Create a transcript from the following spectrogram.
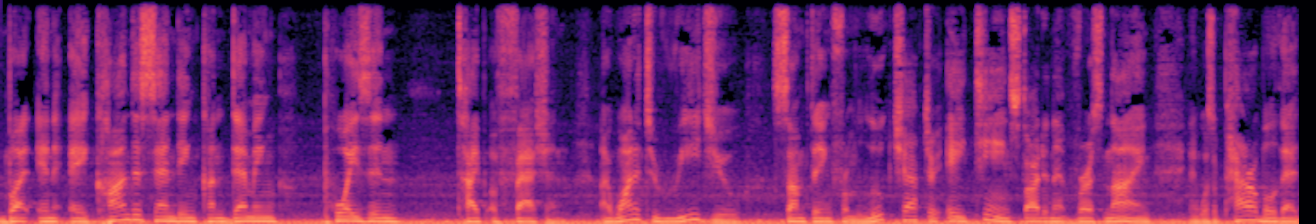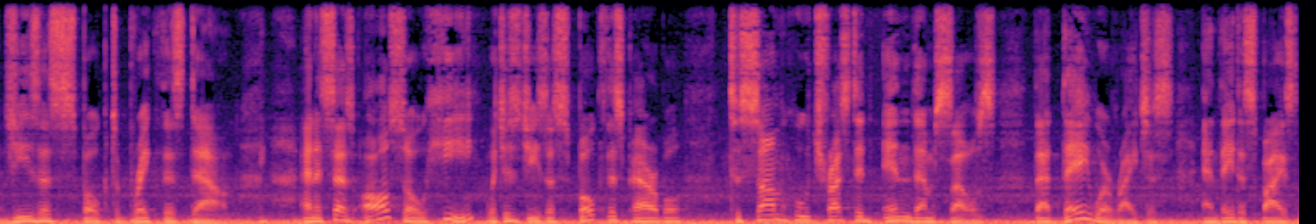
but in a condescending, condemning, poison type of fashion. I wanted to read you something from Luke chapter 18, starting at verse 9, and it was a parable that Jesus spoke to break this down. And it says, Also, he, which is Jesus, spoke this parable to some who trusted in themselves that they were righteous and they despised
